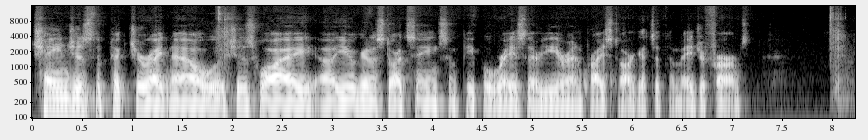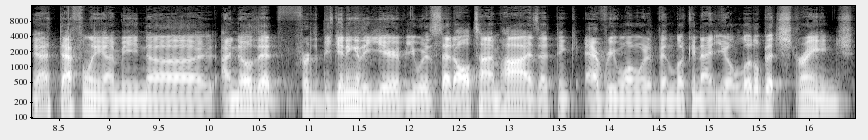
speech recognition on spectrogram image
changes the picture right now, which is why uh, you're going to start seeing some people raise their year-end price targets at the major firms. Yeah, definitely. I mean, uh, I know that for the beginning of the year, if you would have said all time highs, I think everyone would have been looking at you a little bit strange.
